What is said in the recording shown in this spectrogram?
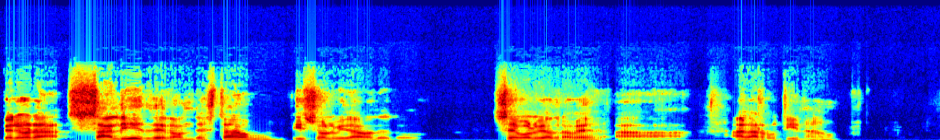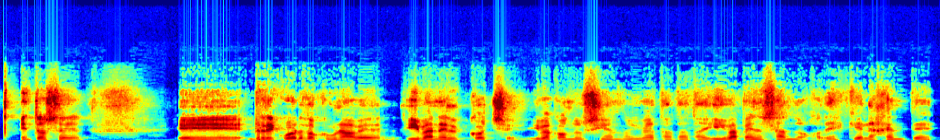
Pero era salir de donde estaban y se olvidaban de todo. Se volvió otra vez a, a la rutina, ¿no? Entonces, eh, recuerdo que una vez iba en el coche, iba conduciendo, iba, iba pensando, joder, es que la gente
